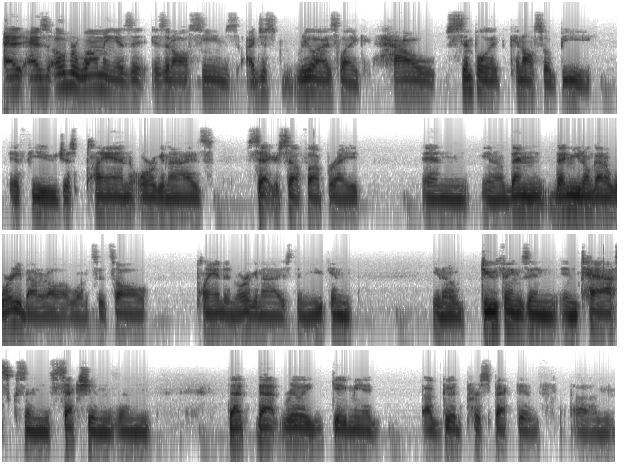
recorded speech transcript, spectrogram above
as, as overwhelming as it as it all seems i just realized like how simple it can also be if you just plan organize set yourself up right and you know then then you don't got to worry about it all at once it's all planned and organized and you can you know do things in in tasks and sections and that that really gave me a, a good perspective um,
